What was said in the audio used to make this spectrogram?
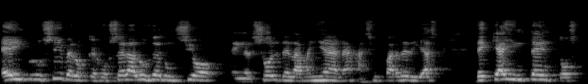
e inclusive lo que José La Luz denunció en el sol de la mañana, hace un par de días, de que hay intentos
